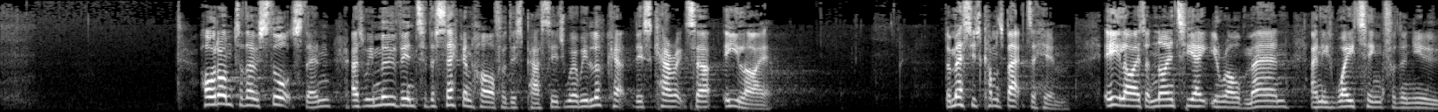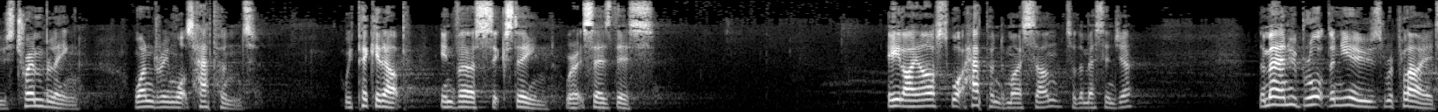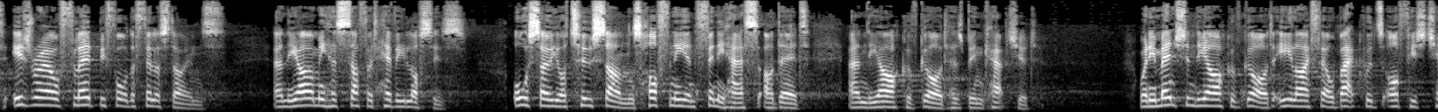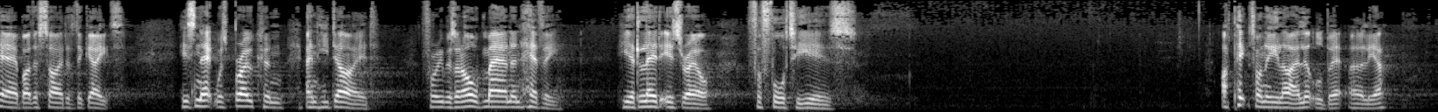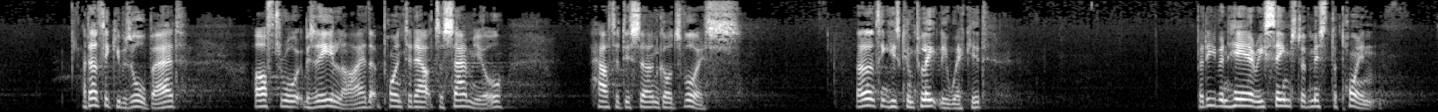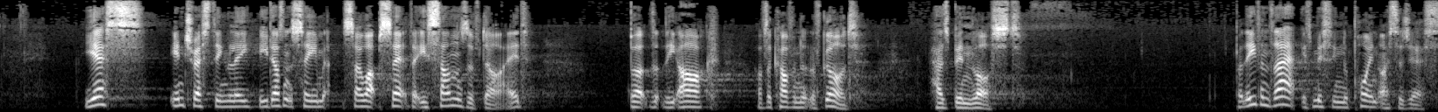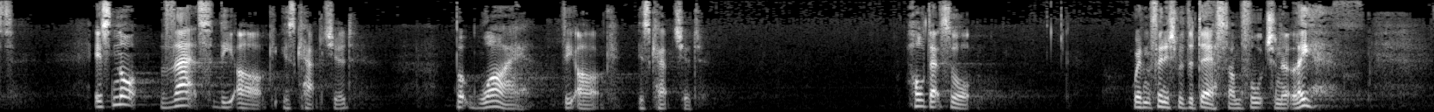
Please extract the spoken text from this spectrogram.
Hold on to those thoughts then as we move into the second half of this passage where we look at this character, Eli. The message comes back to him. Eli is a 98 year old man and he's waiting for the news, trembling, wondering what's happened. We pick it up in verse 16 where it says this Eli asked, What happened, my son, to the messenger? The man who brought the news replied, Israel fled before the Philistines and the army has suffered heavy losses. Also, your two sons, Hophni and Phinehas, are dead, and the ark of God has been captured. When he mentioned the ark of God, Eli fell backwards off his chair by the side of the gate. His neck was broken, and he died, for he was an old man and heavy. He had led Israel for 40 years. I picked on Eli a little bit earlier. I don't think he was all bad. After all, it was Eli that pointed out to Samuel how to discern God's voice. I don't think he's completely wicked. But even here, he seems to have missed the point. Yes, interestingly, he doesn't seem so upset that his sons have died, but that the ark of the covenant of God has been lost. But even that is missing the point, I suggest. It's not that the ark is captured, but why the ark is captured. Hold that thought. We haven't finished with the death, unfortunately,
